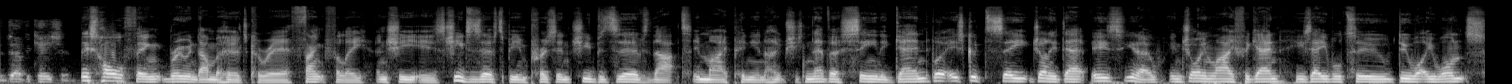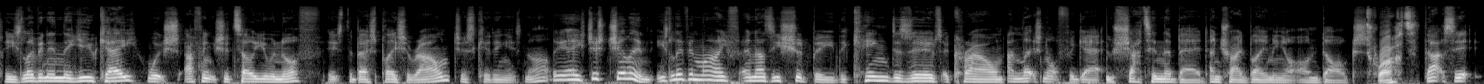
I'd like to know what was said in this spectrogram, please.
The defecation. This whole thing ruined Amber Heard's career, thankfully, and she is she deserves to be in prison. She deserves that, in my opinion. I hope she's never seen again. But it's good to see Johnny Depp is, you know, enjoying life again. He's able to do what he wants. He's living in the UK, which I think should tell you enough. It's the best place around. Just kidding, it's not. But yeah, he's just chilling. He's living life, and as he should be. The king deserves a crown, and let's not forget who shat in the bed and tried blaming it on dogs. Twat. That's it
